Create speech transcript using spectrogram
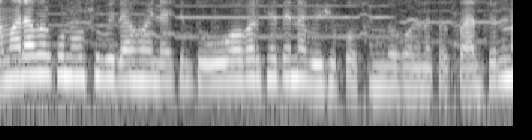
আমার আবার কোনো অসুবিধা হয় না, কিন্তু ও আবার খেতে না বেশি পছন্দ করে না, তো তার জন্য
